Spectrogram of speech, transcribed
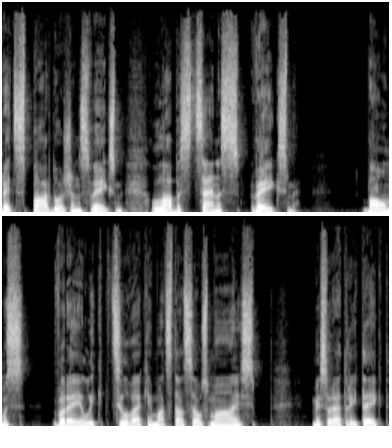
preces pārdošanas veiksme, labas cenas veiksme. Baumas varēja likt cilvēkiem atstāt savus mājas. Mēs varētu arī teikt,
